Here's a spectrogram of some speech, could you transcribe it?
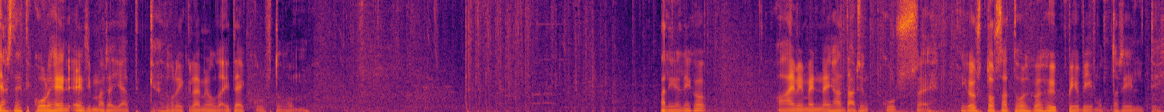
Ja se tehti kuoli ensimmäisen jätkään. Se oli kyllä minulta itse kuustu homma. Välillä niinku aiemmin mennä ihan täysin kusseen. Niin just tossa tuossa hyppi hyvin, mutta silti.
